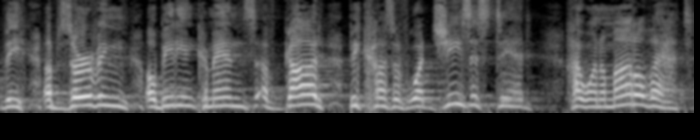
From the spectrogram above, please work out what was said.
the observing, obedient commands of God? Because of what Jesus did. I want to model that.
